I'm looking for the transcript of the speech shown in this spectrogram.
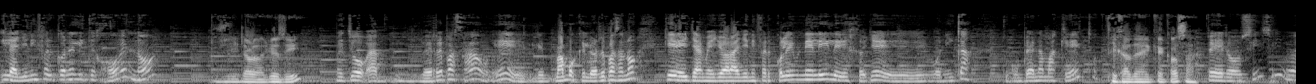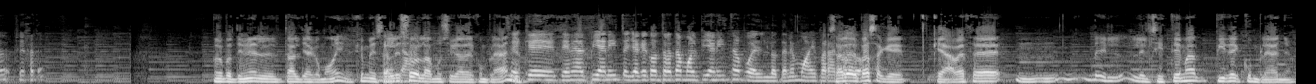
Y la Jennifer Connelly, qué joven, ¿no? Pues sí, la verdad que sí. Yo ah, lo he repasado, ¿eh? Vamos, que lo he repasado, ¿no? Que llamé yo a la Jennifer Connelly y le dije, oye, Bonica, tu cumpleaños nada más que esto. Fíjate qué cosa. Pero sí, sí, fíjate. Bueno, pues tiene el tal día como hoy. Es que me sale solo la música del Si cumpleaños. es que tiene al pianista, ya que contratamos al pianista, pues lo tenemos ahí para ¿Sabes lo que pasa? Que, que a veces mm, el, el sistema pide cumpleaños.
